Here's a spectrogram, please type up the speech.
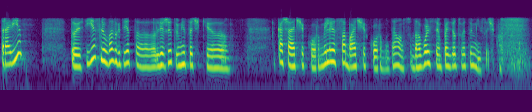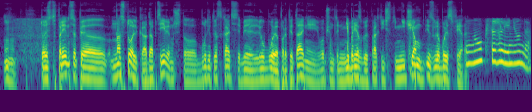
траве. То есть, если у вас где-то лежит в мисочке кошачий корм или собачий корм, да, он с удовольствием пойдет в эту мисочку. Угу. То есть, в принципе, настолько адаптивен, что будет искать себе любое пропитание и, в общем-то, не брезгует практически ничем из любой сферы. Ну, к сожалению, да.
